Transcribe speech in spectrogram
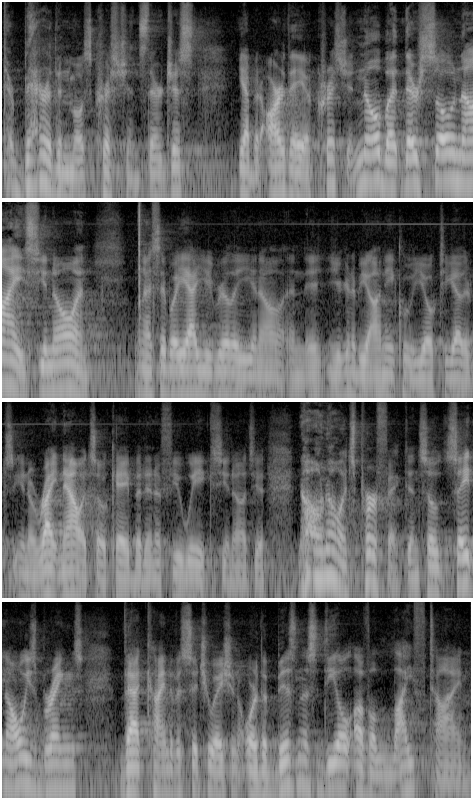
they're better than most Christians. They're just, yeah, but are they a Christian? No, but they're so nice, you know. And, and I said, well, yeah, you really, you know, and it, you're going to be unequally yoked together. It's, you know, right now it's okay, but in a few weeks, you know, it's no, no, it's perfect. And so Satan always brings that kind of a situation or the business deal of a lifetime.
